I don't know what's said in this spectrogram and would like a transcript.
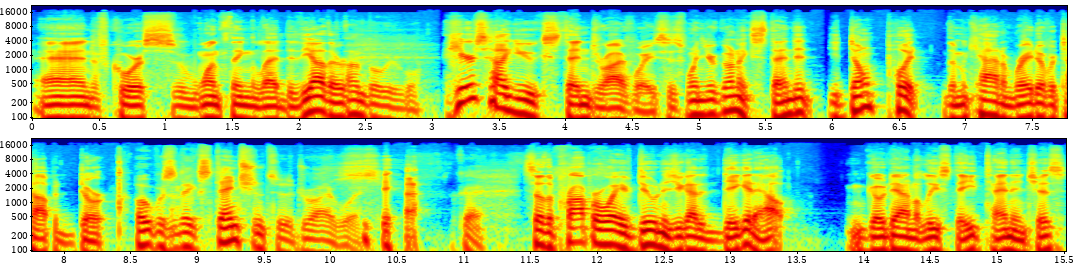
And of course, one thing led to the other. Unbelievable. Here's how you extend driveways is when you're going to extend it, you don't put the macadam right over top of dirt. Oh, it was an extension to the driveway. Yeah. Okay. So the proper way of doing it is you got to dig it out and go down at least eight, ten inches.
